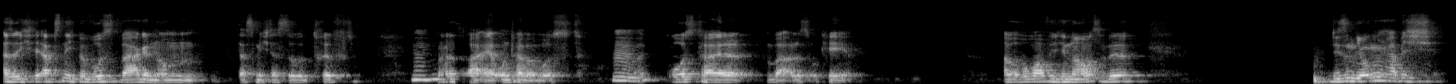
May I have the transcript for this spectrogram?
also ich habe es nicht bewusst wahrgenommen, dass mich das so trifft. Mhm. Es war eher unterbewusst. Mhm. Großteil war alles okay. Aber worauf ich hinaus will, diesen Jungen habe ich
